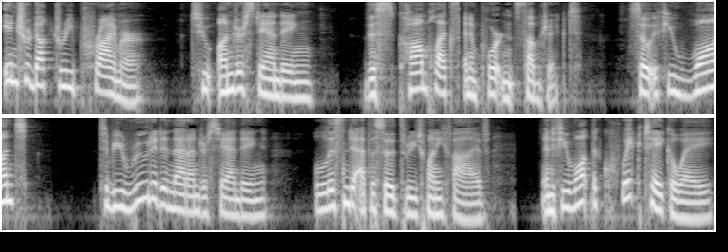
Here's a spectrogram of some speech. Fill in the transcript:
introductory primer to understanding this complex and important subject. So if you want to be rooted in that understanding, listen to episode 325. And if you want the quick takeaway,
